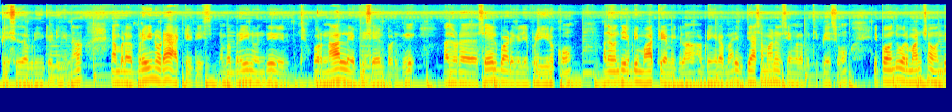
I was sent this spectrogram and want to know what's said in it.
பேசுது அப்படின்னு கேட்டிங்கன்னா நம்மளோட பிரெயினோட ஆக்டிவிட்டீஸ் நம்ம பிரெயின் வந்து ஒரு நாளில் எப்படி செயல்படுது அதோட செயல்பாடுகள் எப்படி இருக்கும் அதை வந்து எப்படி மாற்றி அமைக்கலாம் அப்படிங்கிற மாதிரி வித்தியாசமான விஷயங்களை பற்றி பேசுவோம். இப்போ வந்து ஒரு மனுஷன் வந்து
